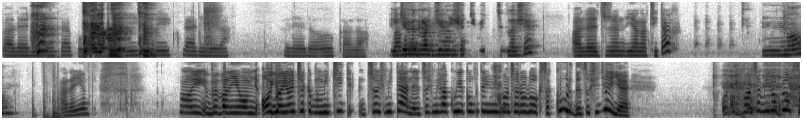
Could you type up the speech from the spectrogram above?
Ballerina cappuccina, li, li, la, li, la. Lero, kala. Idziemy grać 99 w lesie? Ale że ja na cheatach? No. Ale ja... No i wywaliło mnie. Oj, oj, oj, czekaj, bo mi cheat... Coś mi ten, coś mi hakuje komputer i mi włącza Robloxa. Kurde, co się dzieje? Oj, włącza mi Robloxa,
